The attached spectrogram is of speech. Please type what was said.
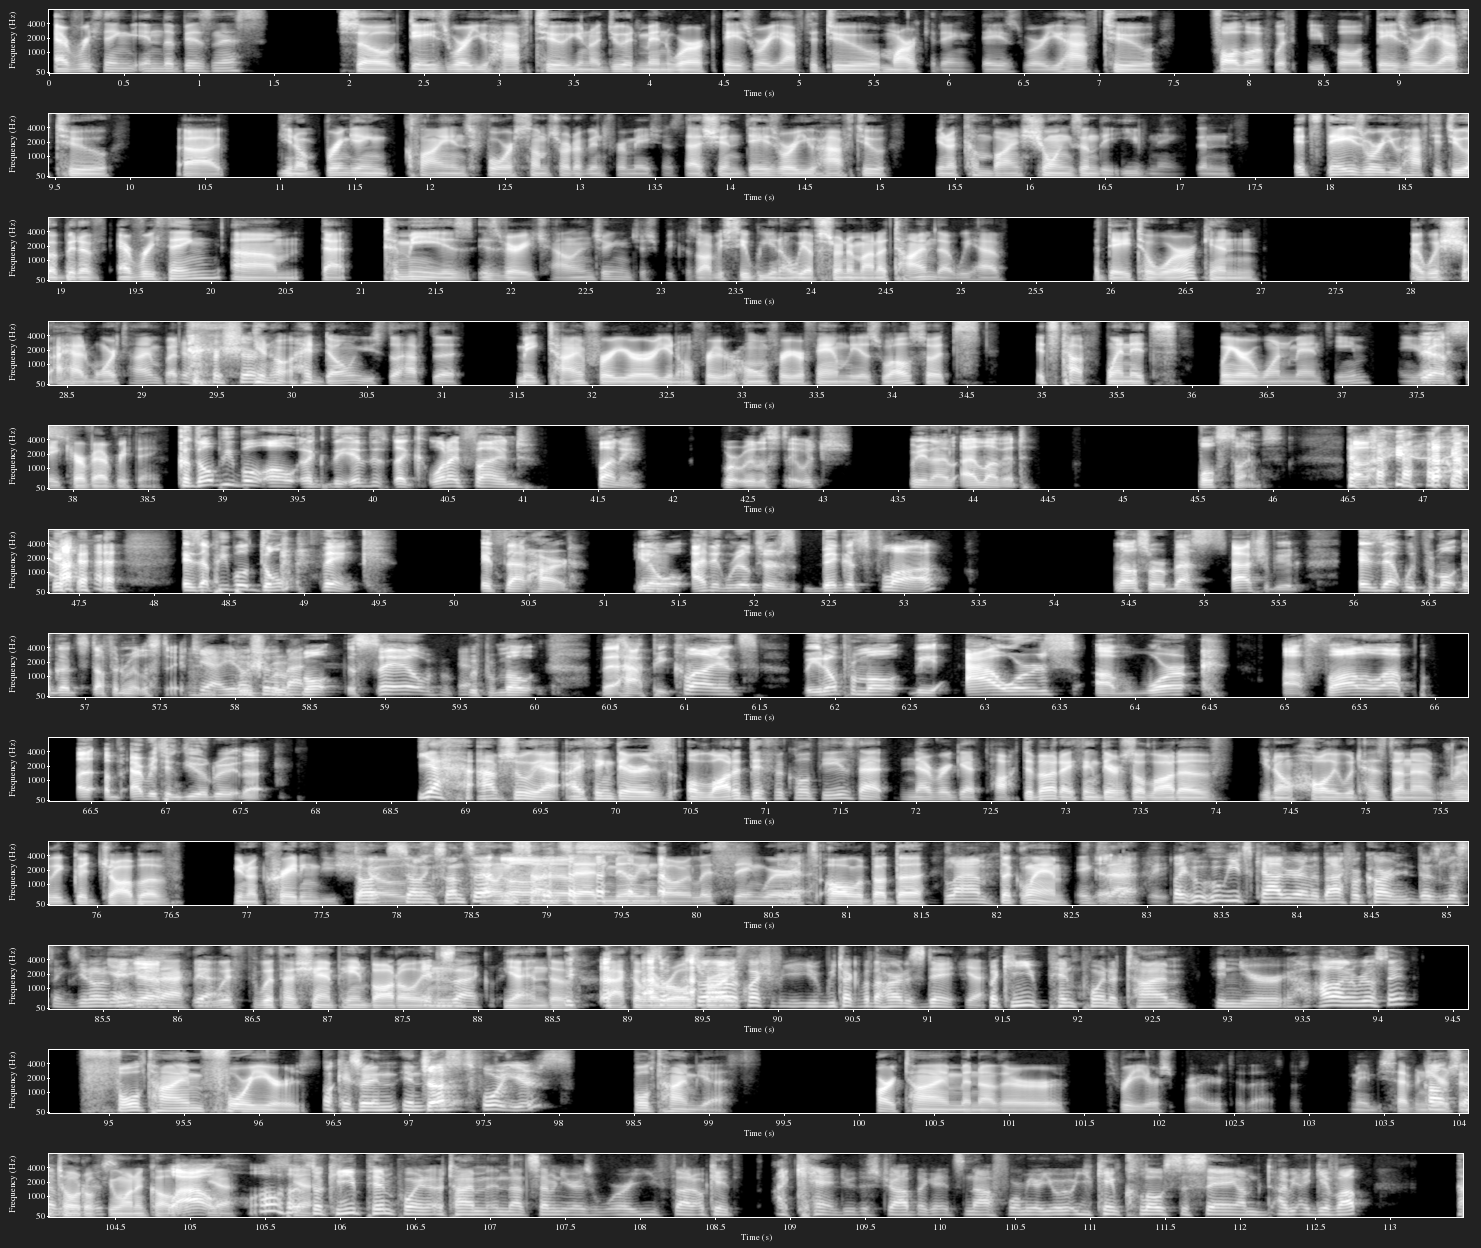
everything in the business. So days where you have to, you know, do admin work, days where you have to do marketing, days where you have to follow up with people, days where you have to, uh, you know, bring in clients for some sort of information session, days where you have to, you know, combine showings in the evenings, and it's days where you have to do a bit of everything. Um, that to me is is very challenging, just because obviously we, you know, we have a certain amount of time that we have a day to work, and I wish I had more time, but Yeah, for sure. you know, I don't. You still have to make time for your, you know, for your home, for your family as well. So it's it's tough when it's when you're a one man team and you have Yes. to take care of everything. Because don't people all like the like what I find funny about real estate, which I mean I, I love it most times, uh, is that people don't think it's that hard. You know, Mhm. I think realtors' biggest flaw, and also our best attribute, is that we promote the good stuff in real estate. Yeah, you don't we show the bad. promote the sale, we, Yeah. we promote the happy clients, but you don't promote the hours of work, of follow up, uh, of everything. Do you agree with that? Yeah, absolutely. I, I think there's a lot of difficulties that never get talked about. I think there's a lot of, you know, Hollywood has done a really good job of, you know, creating these shows, selling sunset. selling Oh, sunset, yes. million dollar listing, where Yeah. it's all about the Glam. the glam. Yeah. Exactly. Like who, who eats caviar in the back of a car and does listings? You know what yeah, I mean? Yeah. exactly. Yeah. With with a champagne bottle in Exactly. yeah in the back of a So, Rolls so I have a question for you. you. We talked about the hardest day. Yeah. But can you pinpoint a time in your how long in real estate? Full time, four years. Okay, so in in Just four years? Full time, yes. Part time, another three years prior to that. So maybe seven Call it years in total, years. if you want to call Wow. it. Yeah. Oh, so, that's so can you pinpoint a time in that seven years where you thought, okay, I can't do this job, like it's not for me, or you you came close to saying I'm I, I give up?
